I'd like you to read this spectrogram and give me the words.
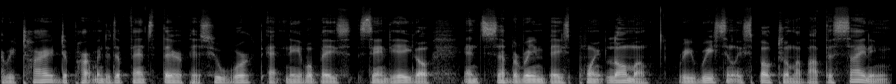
A retired Department of Defense therapist who worked at Naval Base San Diego and Submarine Base Point Loma. We recently spoke to him about the sighting.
